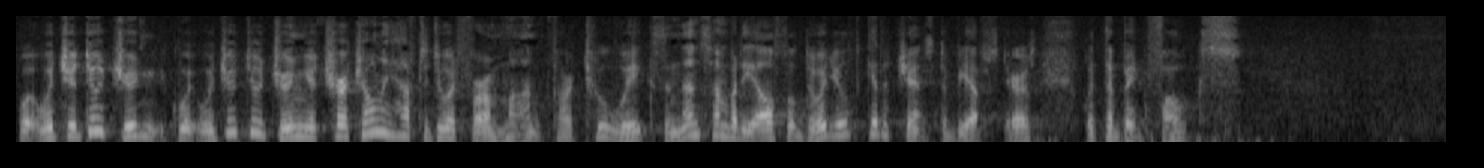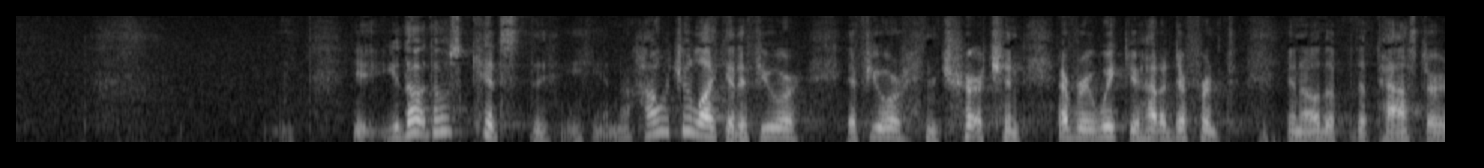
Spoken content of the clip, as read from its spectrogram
would you do junior? Would you do junior church? Only have to do it for a month or two weeks, and then somebody else will do it. You'll get a chance to be upstairs with the big folks. You, you, those kids, you know, how would you like it if you were if you were in church and every week you had a different, you know, the, the pastor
